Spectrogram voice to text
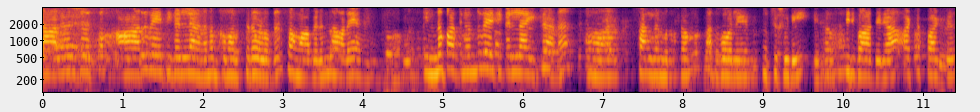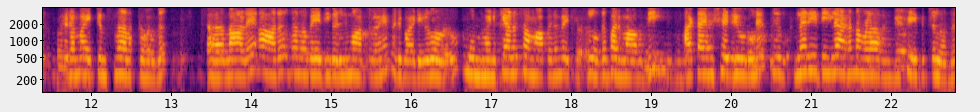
നാളെ ഒരു ദിവസം ആറ് വേദികളിലാണ് നമുക്ക് മത്സരമുള്ളത്. സമാപനം നാളെയാണ്. ഇന്ന് പതിനൊന്ന് വേദികളിലായിട്ടാണ് സംഘനൃത്തം അതുപോലെ കുച്ചിപ്പുടി തിരുവാതിര അട്ടപ്പാട്ട് ഇത്തരം ഐറ്റംസ് നടക്കുന്നത്. നാളെ ആറ് വേദികളിൽ മാത്രമേ പരിപാടികളുള്ളൂ. മൂന്ന് മണിക്കാണ് സമാപനം വെച്ചിട്ടുള്ളത് പരമാവധി. ആ ടൈം ഷെഡ്യൂളിൽ തീർക്കുന്ന രീതിയിലാണ് നമ്മൾ അറേഞ്ച് ചെയ്തിട്ടുള്ളത്.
